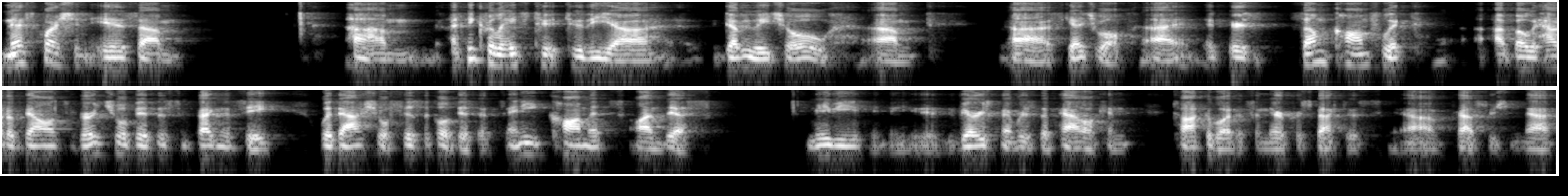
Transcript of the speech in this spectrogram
next question is, um, um, I think relates to, to the uh, WHO um, uh, schedule. Uh, there's some conflict about how to balance virtual visits in pregnancy with actual physical visits. Any comments on this? Maybe various members of the panel can talk about it from their perspectives. Uh, perhaps Jeanette,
